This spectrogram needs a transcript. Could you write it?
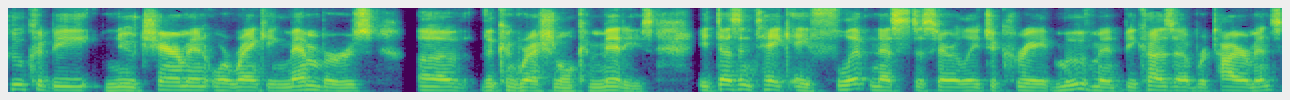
who could be new chairman or ranking members of the congressional committees. It doesn't take a flip necessarily to create movement because of retirements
